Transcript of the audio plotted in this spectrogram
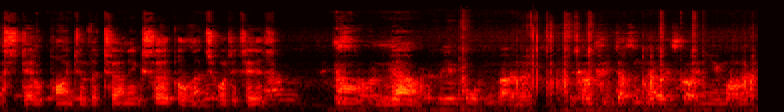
A still point of the turning circle, that's what it is. Oh, no. The important moment. The country doesn't know it's got a new monarch.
